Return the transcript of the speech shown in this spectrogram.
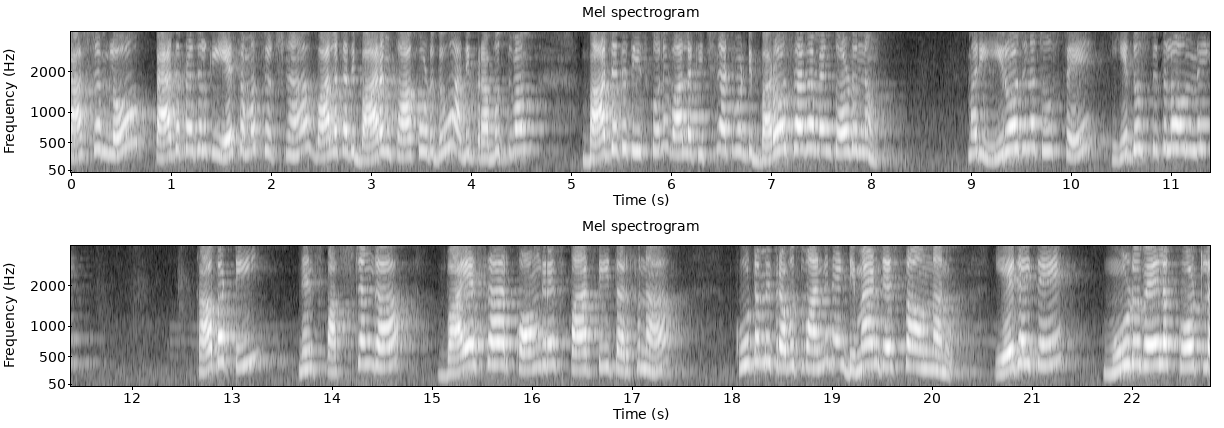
రాష్ట్రంలో పేద ప్రజలకు ఏ సమస్య వచ్చినా వాళ్ళకి అది భారం కాకూడదు. అది ప్రభుత్వం బాధ్యత తీసుకొని వాళ్ళకి ఇచ్చినటువంటి భరోసాగా మేము తోడున్నాం. మరి ఈ రోజున చూస్తే ఏ దుస్థితిలో ఉంది? కాబట్టి నేను స్పష్టంగా వైఎస్ఆర్ కాంగ్రెస్ పార్టీ తరఫున కూటమి ప్రభుత్వాన్ని నేను డిమాండ్ చేస్తా ఉన్నాను. ఏదైతే మూడు వేల కోట్ల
